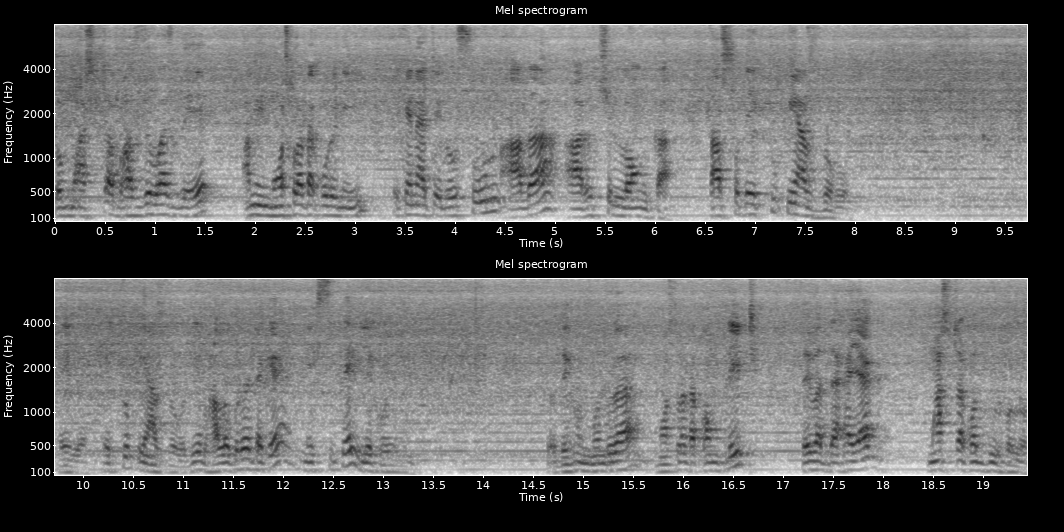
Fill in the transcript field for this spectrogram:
তো মাছটা ভাজতে ভাজতে আমি মশলাটা করে নিই। এখানে আছে রসুন, আদা আর হচ্ছে লঙ্কা। তার সাথে একটু পেঁয়াজ দেবো। এই একটু পেঁয়াজ দেবো। দিয়ে ভালো করে এটাকে মিক্সিতে ইয়ে করে নিই। তো দেখুন বন্ধুরা, মশলাটা কমপ্লিট তো এবার দেখা যাক মাছটা কত দূর হলো।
